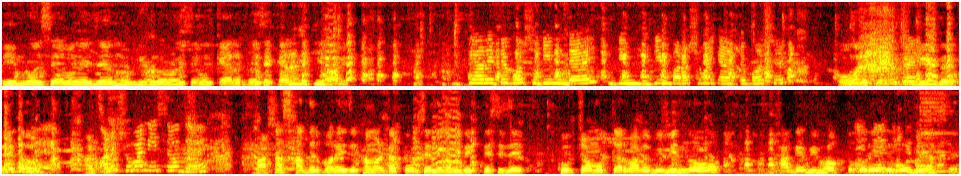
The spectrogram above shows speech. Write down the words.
ডিম রয়েছে এবং এই যে মুরগিগুলো রয়েছে এবং ক্যারেট রয়েছে ক্যারেটে কি হয়? ক্যারেটে বসে ডিম দেয় ডিম ডিম পাড়ার সময় ক্যারেটে বসে। ও মানে ক্যারেটে ডিম দেয় তাই তো? হ্যাঁ। আচ্ছা। অনেক সময় নিচেও দেয়। বাসার ছাদের পরে এই যে খামারটা করছেন এবং দেখতেছি যে খুব চমৎকার ভাবে বিভিন্ন ভাগে বিভক্ত করে এই যে মুরগি রাখছেন।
